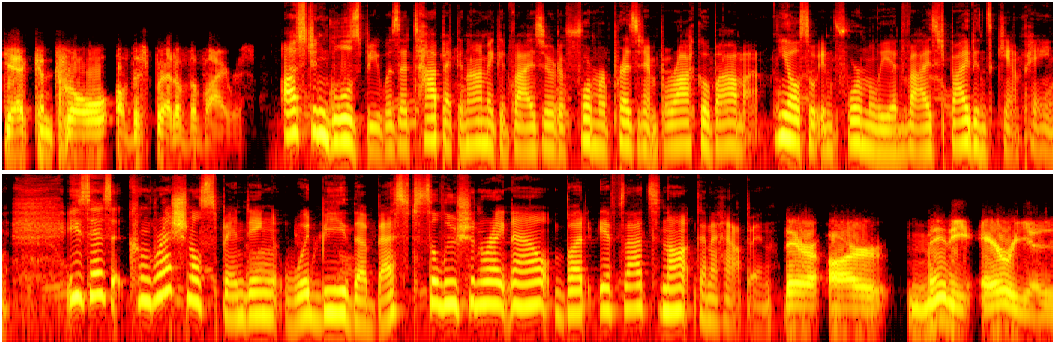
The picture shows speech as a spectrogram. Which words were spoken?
get control of the spread of the virus. Austin Goolsbee was a top economic advisor to former President Barack Obama. He also informally advised Biden's campaign. He says congressional spending would be the best solution right now, but if that's not going to happen, there are many areas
